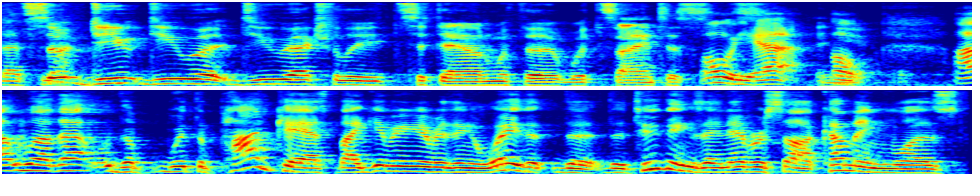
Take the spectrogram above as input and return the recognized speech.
That's So not- do you do you uh, do you actually sit down with the with scientists? Oh yeah. Oh, you- uh, well, that the, with the podcast by giving everything away, the, the the two things I never saw coming was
